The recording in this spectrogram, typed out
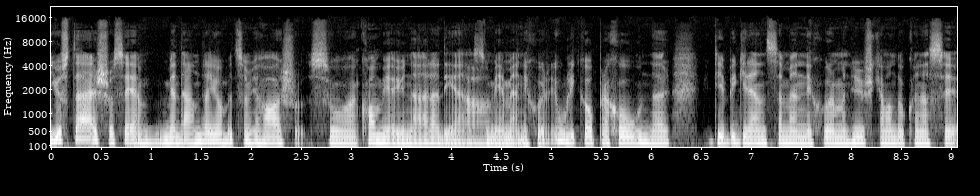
just där, så säga, med det andra jobbet som jag har, så, så kommer jag ju nära det ja. som är människor. Olika operationer, det begränsar människor, men hur ska man då kunna se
